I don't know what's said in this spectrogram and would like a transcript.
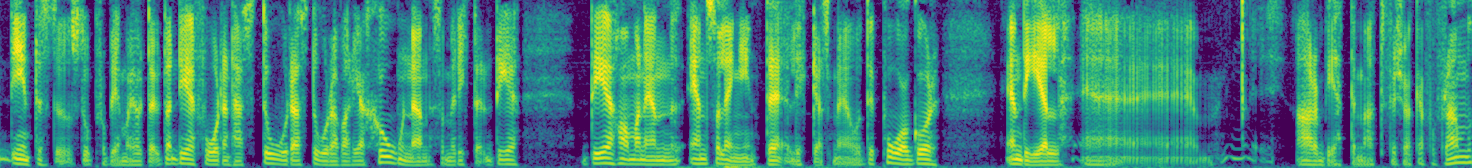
det är inte ett stort problem att göra, utan det får den här stora, stora variationen som är riktad. Det, det har man än, än så länge inte lyckats med och det pågår en del eh, arbete med att försöka få fram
